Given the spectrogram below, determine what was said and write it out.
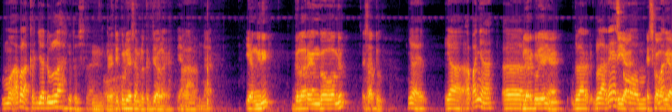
mau apalah kerja dulu lah gitu istilahnya. Hmm, berarti kuliah sambil kerja lah ya. ya lah benar Yang ini gelar yang kau ambil S1. Ya, ya apanya? Eh, Gelar kuliahnya? gelar gelarnya Iya, Eskom. Eskom Cuman ya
